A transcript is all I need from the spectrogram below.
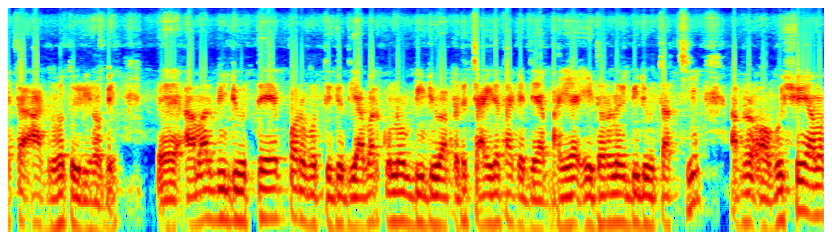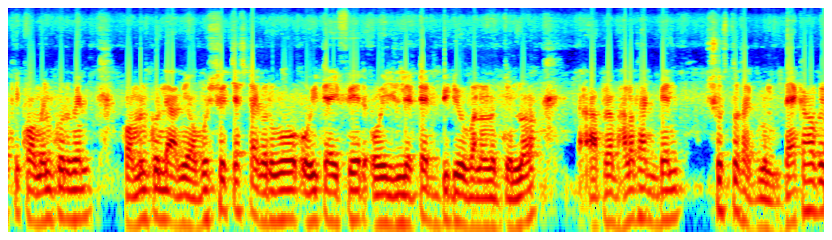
একটা আগ্রহ তৈরি হবে। আমার ভিডিওতে পরবর্তী যদি আবার কোনো ভিডিও আপনাদের চাহিদা থাকে যে, ভাইয়া, এই ধরনের ভিডিও চাচ্ছি, আপনারা অবশ্যই আমাকে কমেন্ট করবেন। কমেন্ট করলে আমি অবশ্যই চেষ্টা করব ওই টাইপের ওই রিলেটেড ভিডিও বানানোর জন্য। আপনারা ভালো থাকবেন, সুস্থ থাকবেন। দেখা হবে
